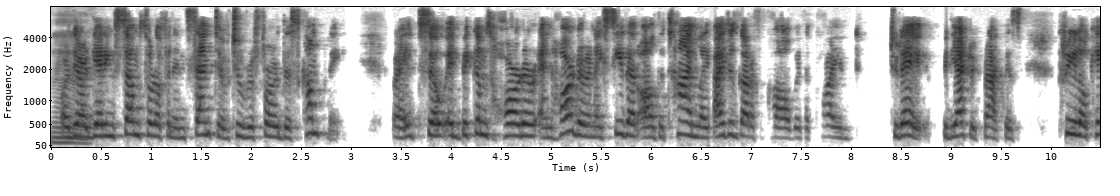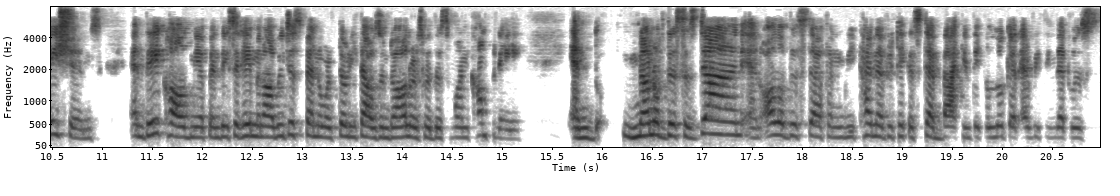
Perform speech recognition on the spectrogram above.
mm. or they are hmm. getting some sort of an incentive to refer this company right so it becomes harder and harder and i see that all the time like i just got a call with a client today pediatric practice three locations and they called me up and they said, Hey, Manal, we just spent over $30,000 with this one company and none of this is done and all of this stuff. And we kind of have to take a step back and take a look at everything that was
